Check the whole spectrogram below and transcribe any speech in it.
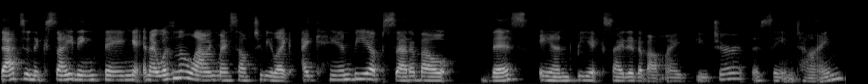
that's an exciting thing. And I wasn't allowing myself to be like, I can be upset about this and be excited about my future at the same time.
